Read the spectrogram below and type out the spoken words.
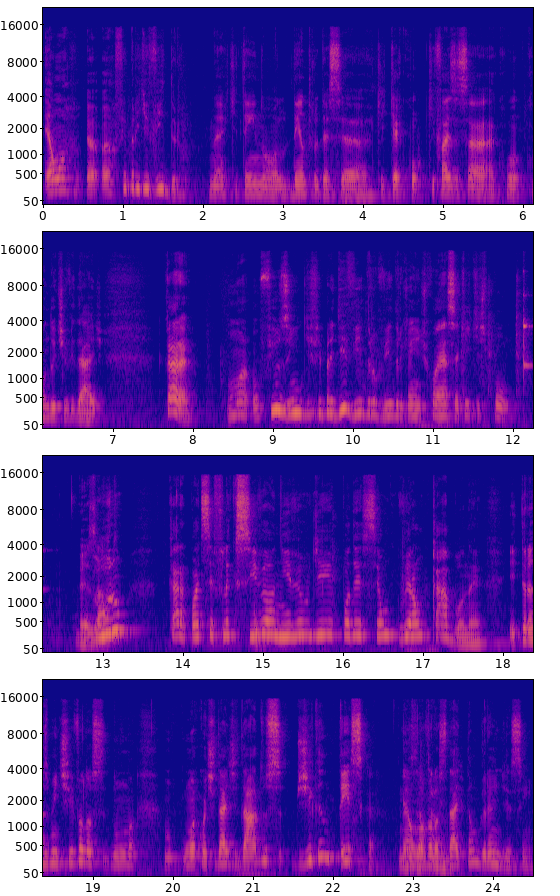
é uma, é uma fibra de vidro, né? Que tem no, dentro dessa. Que, que, é, que faz essa condutividade. Cara, uma, um fiozinho de fibra de vidro, vidro que a gente conhece aqui, que tipo. Exato. Duro cara, pode ser flexível a nível de poder ser um, virar um cabo, né? E transmitir uma, uma quantidade de dados gigantesca. Né? Uma velocidade tão grande assim.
